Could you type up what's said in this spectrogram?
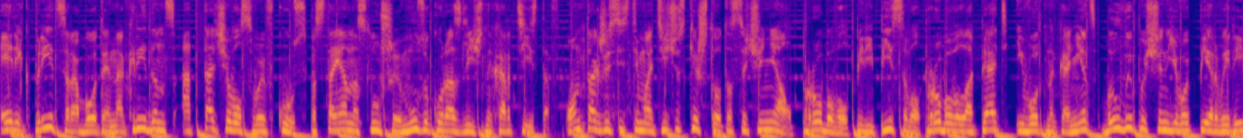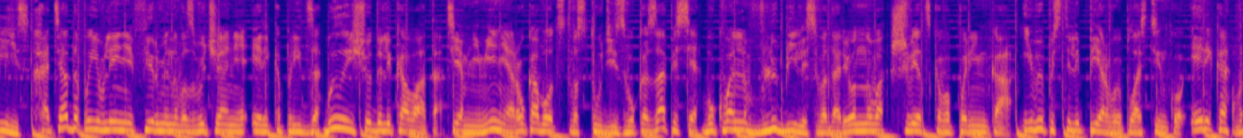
Эрик Придз, работая на Creedence, оттачивал свой вкус, постоянно слушая музыку различных артистов. Он также систематически что-то сочинял, пробовал, переписывал, пробовал опять, и вот, наконец, был выпущен его первый релиз. Хотя до появления фирменного звучания Эрика Придза было еще далековато. Тем не менее, руководство студии звукозаписи буквально влюбились в одаренного шведского паренька и выпустили первую пластинку Эрика в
